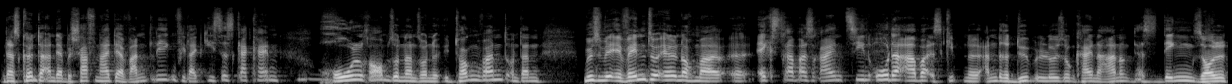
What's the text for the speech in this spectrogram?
das könnte an der Beschaffenheit der Wand liegen. Vielleicht ist es gar kein Hohlraum, sondern so eine Ytongwand. Und dann müssen wir eventuell noch mal äh, extra was reinziehen. Oder aber es gibt eine andere Dübellösung, keine Ahnung. Das Ding soll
